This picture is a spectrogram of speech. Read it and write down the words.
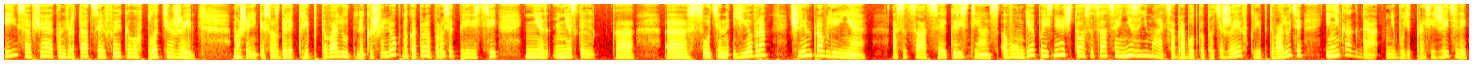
и сообщая о конвертации фейковых платежей. Мошенники создали криптовалютный кошелек, на который просят перевести не, несколько э, сотен евро. Член правления Ассоциации Кристианс Вунге поясняет, что ассоциация не занимается обработкой платежей в криптовалюте и никогда не будет просить жителей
